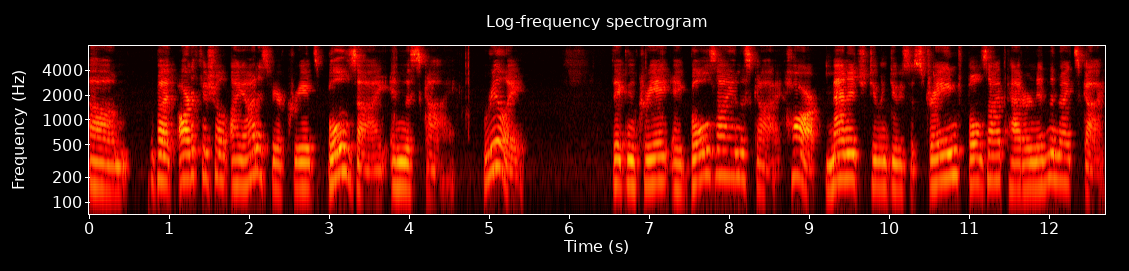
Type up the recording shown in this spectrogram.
Um, but artificial ionosphere creates bullseye in the sky. Really? They can create a bullseye in the sky. HAARP managed to induce a strange bullseye pattern in the night sky.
